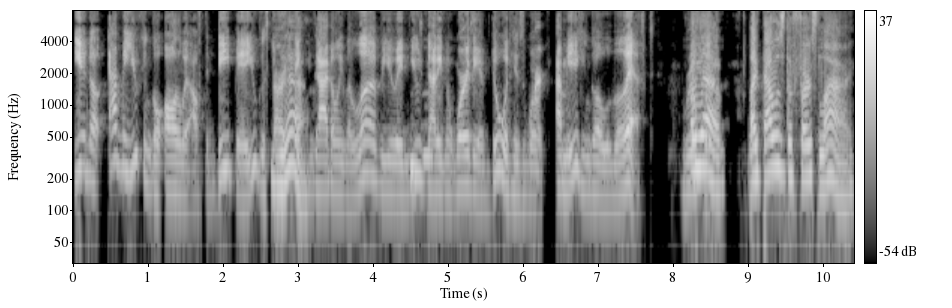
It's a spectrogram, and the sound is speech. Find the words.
you know, I mean, you can go all the way off the deep end. You can start Yeah. thinking God don't even love you and you're Mhm. not even worthy of doing his work. I mean, you can go left. Oh quick. yeah, like that was the first lie.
